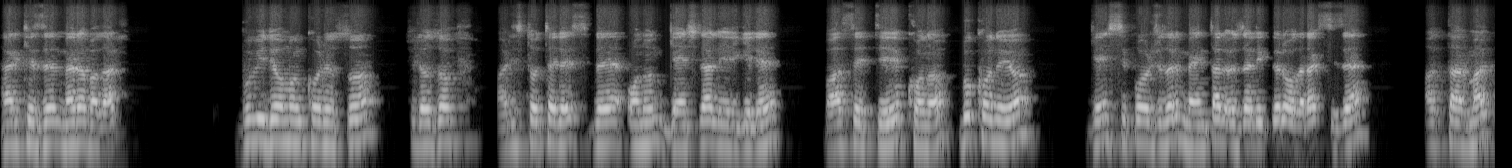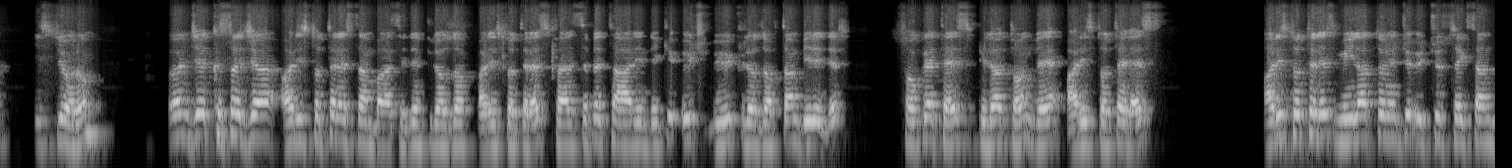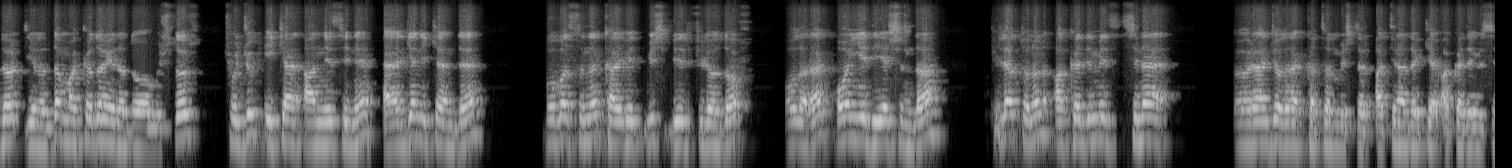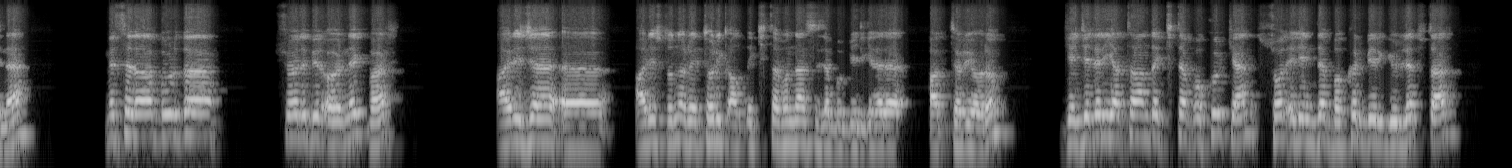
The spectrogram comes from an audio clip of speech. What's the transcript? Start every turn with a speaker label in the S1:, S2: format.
S1: Herkese merhabalar. Bu videomun konusu filozof Aristoteles ve onun gençlerle ilgili bahsettiği konu. Bu konuyu genç sporcuların mental özellikleri olarak size aktarmak istiyorum. Önce kısaca Aristoteles'ten bahsedeyim. Filozof Aristoteles felsefe tarihindeki üç büyük filozoftan biridir. Sokrates, Platon ve Aristoteles. Aristoteles M.Ö. 384 yılında Makedonya'da doğmuştur. Çocuk iken annesini, ergen iken de babasını kaybetmiş bir filozof olarak 17 yaşında Platon'un akademisine öğrenci olarak katılmıştır. Atina'daki akademisine. Mesela burada şöyle bir örnek var. Ayrıca e, Aristo'nun Retorik adlı kitabından size bu bilgileri aktarıyorum. Geceleri yatağında kitap okurken sol elinde bakır bir gülle tutar,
